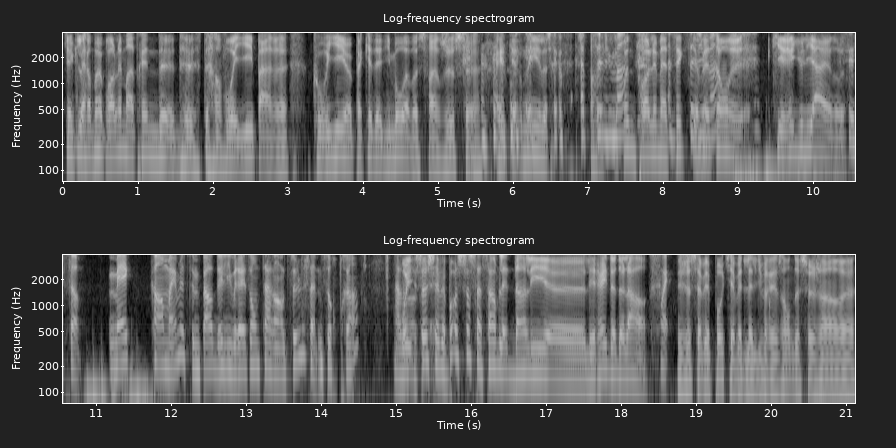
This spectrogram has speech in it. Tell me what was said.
qui a clairement un problème en train de, de- d'envoyer par euh, courrier un paquet d'animaux, elle va se faire juste euh, interner. là. Je pense que Absolument. C'est pas une problématique, Absolument. mettons, qui est régulière. C'est ça. Mais quand même, tu me parles de livraison de tarentules, ça me surprend. Alors, oui, ça, je euh, savais pas. Ça, ça semble être dans les, euh, les règles de l'art. Mais je savais pas qu'il y avait de la livraison de ce genre euh,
